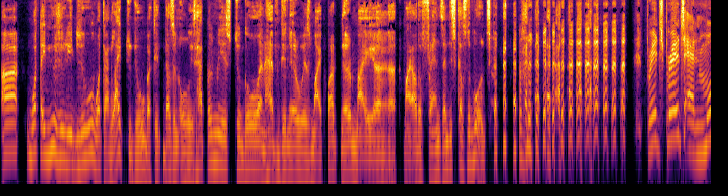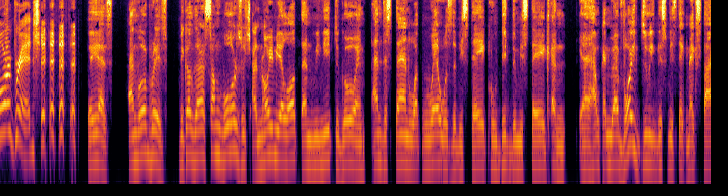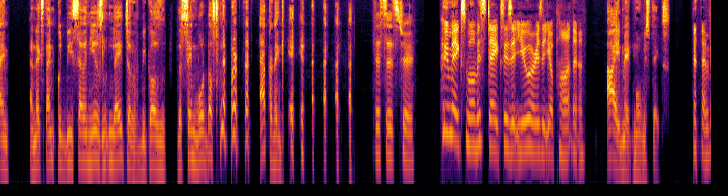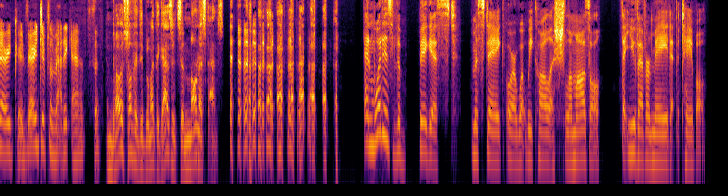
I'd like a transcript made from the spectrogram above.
Uh, what I usually do, what I like to do, but it doesn't always happen, is to go and have dinner with my partner, my uh, my other friends, and discuss the boards. bridge, bridge, and more bridge. yes, and more bridge because there are some boards which annoy me a lot, and we need to go and understand what where was the mistake, who did the mistake, and uh, how can you avoid doing this mistake next time. And next time could be seven years later because the same board does never happen again. this is true. Who makes more mistakes? Is it you or is it your partner? I make more mistakes. very good. Very diplomatic answer. No, it's not a diplomatic answer. It's an honest answer. And what is the biggest mistake or what we call a schlemazel that you've ever made at the table?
